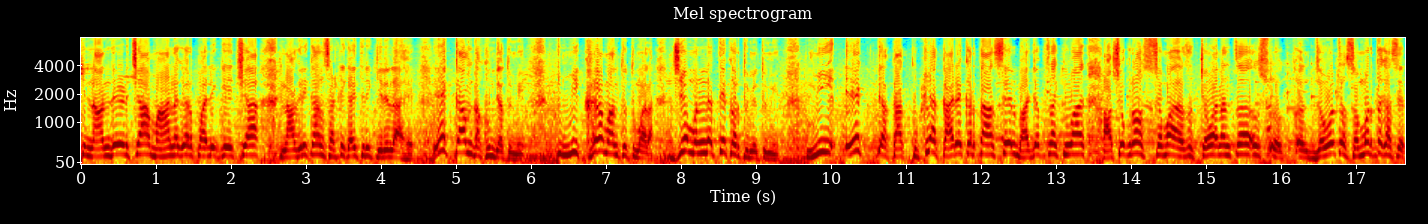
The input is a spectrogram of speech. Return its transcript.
की नांदेडच्या महानगरपालिकेच्या नागरिकांसाठी काहीतरी केलेलं आहे. एक काम दाखवून द्या तुम्ही. की मी खरं मानतो तुम्हाला. जे म्हणलं ते करतो मी तुम्ही. मी एक त्या का कुठला कार्यकर्ता असेल भाजपचा किंवा अशोकराव समा चव्हाणांचा जवळचा समर्थक असेल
